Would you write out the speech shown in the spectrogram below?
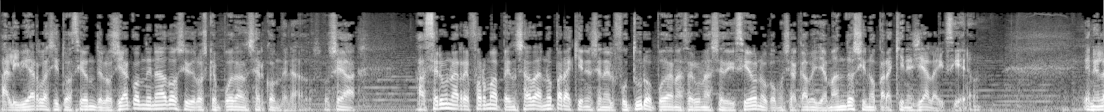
aliviar la situación de los ya condenados y de los que puedan ser condenados. O sea, hacer una reforma pensada no para quienes en el futuro puedan hacer una sedición o como se acabe llamando, sino para quienes ya la hicieron. En el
